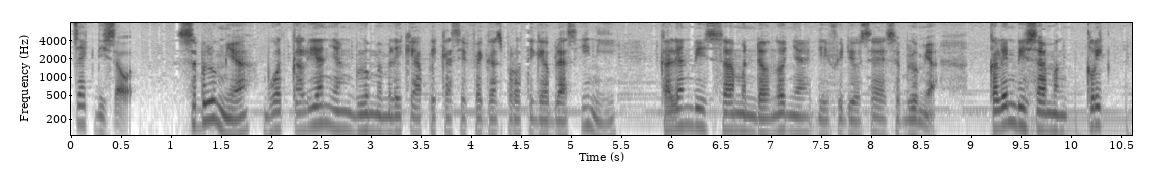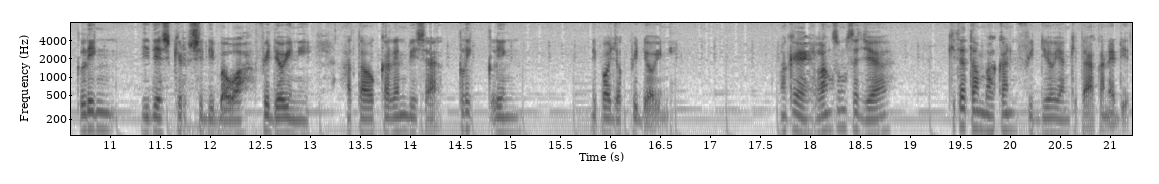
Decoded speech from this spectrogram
Check this out. Sebelumnya, buat kalian yang belum memiliki aplikasi Vegas Pro 13 ini, kalian bisa mendownloadnya di video saya sebelumnya. Kalian bisa mengklik link di deskripsi di bawah video ini, atau kalian bisa klik link di pojok video ini. Oke, langsung saja kita tambahkan video yang kita akan edit.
